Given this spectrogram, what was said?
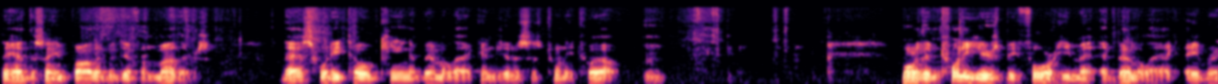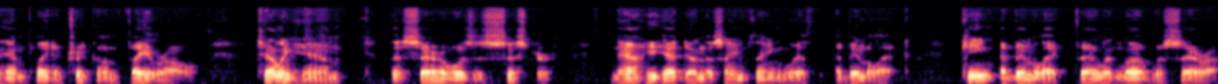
They had the same father but different mothers. That's what he told King Abimelech in Genesis 2012. More than 20 years before he met Abimelech, Abraham played a trick on Pharaoh, telling him that Sarah was his sister. Now he had done the same thing with Abimelech. King Abimelech fell in love with Sarah.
